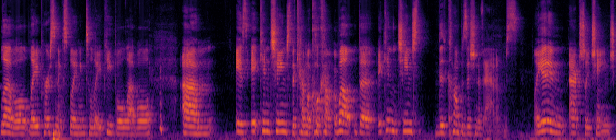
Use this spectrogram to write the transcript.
level, lay person explaining to lay people level, um, is it can change the chemical com- well the it can change the composition of atoms. Like it didn't actually change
